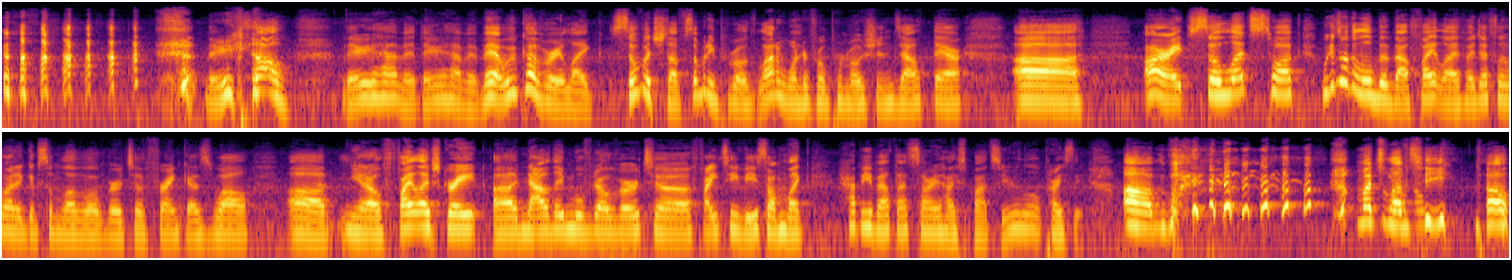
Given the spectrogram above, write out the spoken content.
there you go. There you have it. There you have it. Man, we're covering like so much stuff. So many promo- a lot of wonderful promotions out there. Uh all right, so let's talk. We can talk a little bit about Fight Life. I definitely want to give some love over to Frank as well. Uh, you know, Fight Life's great. Uh, now they moved over to FITE TV, so I'm like happy about that. Sorry, high spot. So you're a little pricey. Um, much love to you though.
